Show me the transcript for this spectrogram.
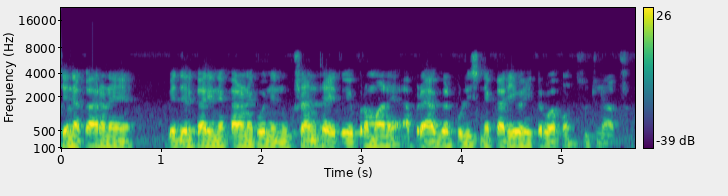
જેના કારણે, બેદરકારીને કારણે કોઈને નુકસાન થાય, તો એ પ્રમાણે આપણે આગળ પોલીસને કાર્યવાહી કરવા પણ સૂચના આપશું.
